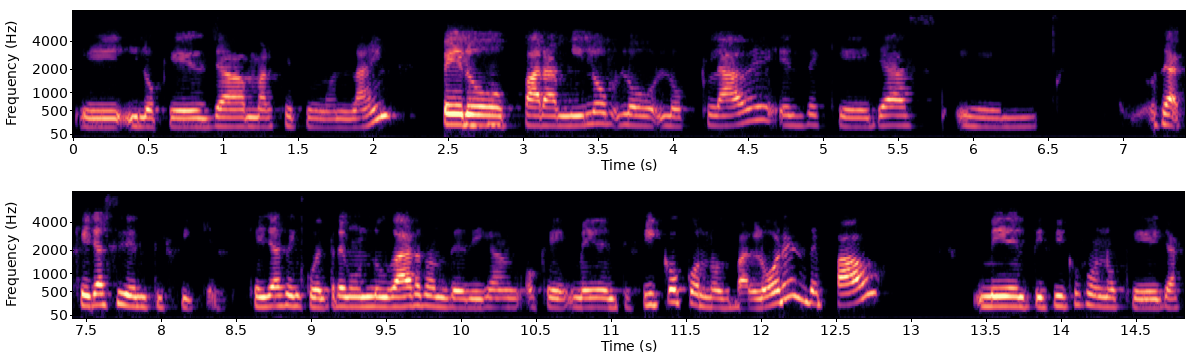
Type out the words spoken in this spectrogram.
eh, y lo que es ya marketing online. Pero para mí lo, lo, lo, clave es de que ellas... Em, o sea, que ellas se identifiquen, que ellas encuentren un lugar donde digan, ok, me identifico con los valores de Pau, me identifico con lo que ella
